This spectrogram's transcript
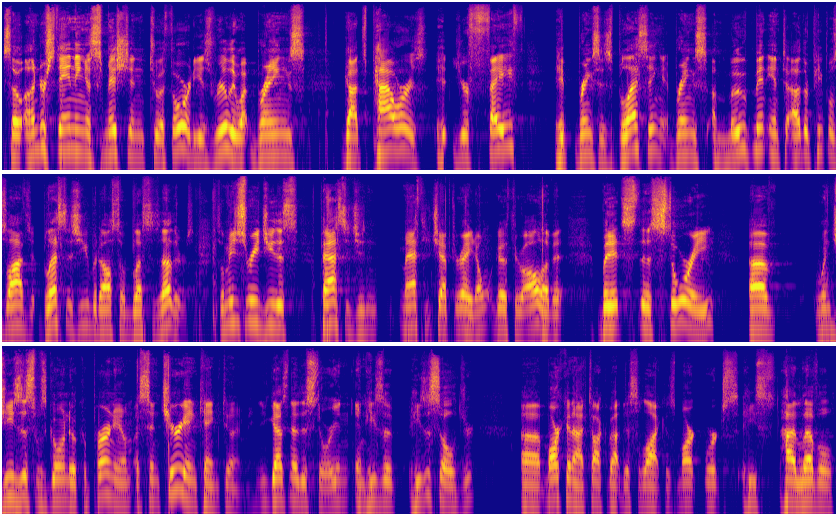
So, understanding submission to authority is really what brings God's power, is your faith It brings his blessing, it brings a movement into other people's lives. It blesses you, but also blesses others. So let me just read you this passage in Matthew chapter 8. I won't go through all of it, but it's the story of when Jesus was going to Capernaum, a centurion came to him. You guys know this story, and, and he's, a, he's a soldier. Uh, Mark and I talk about this a lot because Mark works, he's high level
